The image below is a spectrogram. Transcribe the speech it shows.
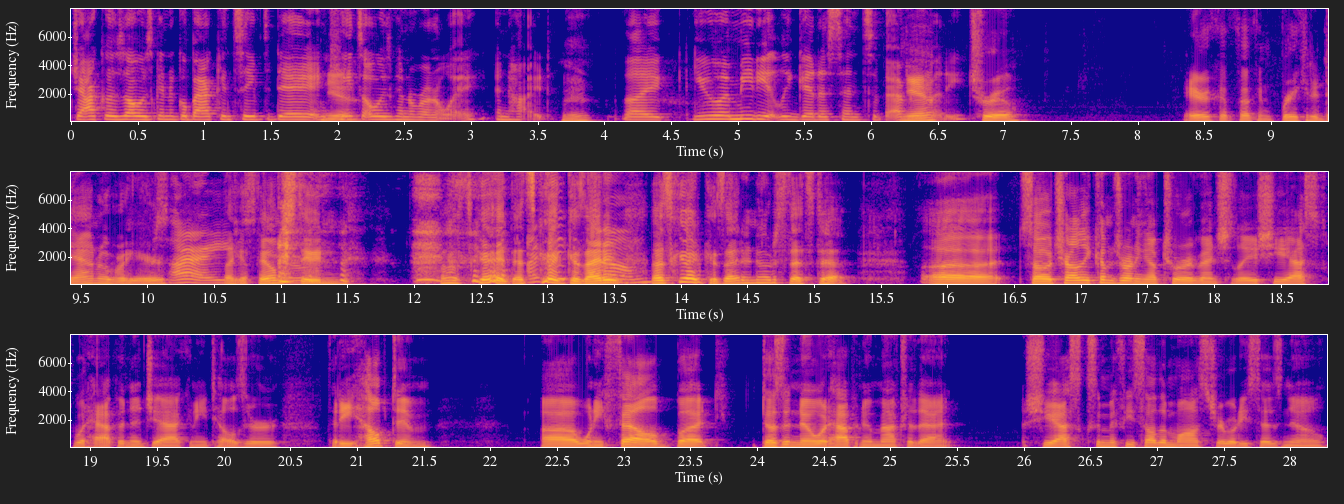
Jacko's always gonna go back and save the day, and Yeah. Kate's always gonna run away and hide. Yeah. Like you immediately get a sense of Yeah, everybody. true. Erica fucking breaking it down over here. Sorry, Like a film student. Oh, that's good. That's good because I didn't. That's good because I didn't notice that stuff. Uh, so Charlie comes running up to her eventually. She asks what happened to Jack, and he tells her that he helped him uh, when he fell, but doesn't know what happened to him after that. She asks him if he saw the monster, but he says no.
